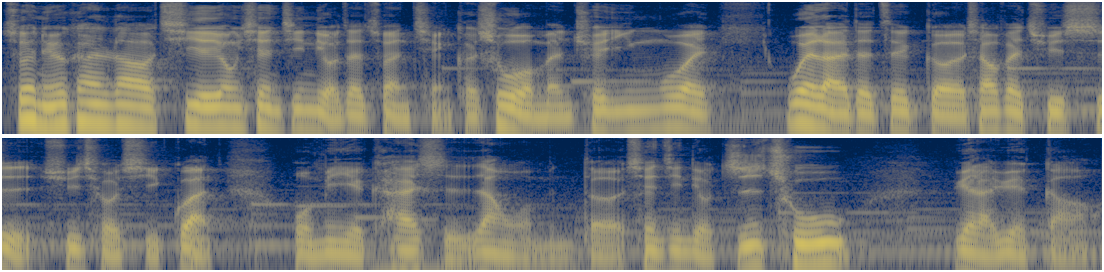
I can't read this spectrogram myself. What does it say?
所以你会看到企业用现金流在赚钱，可是我们却因为未来的这个消费趋势、需求习惯，我们也开始让我们的现金流支出越来越高。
